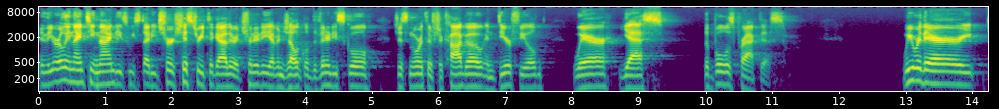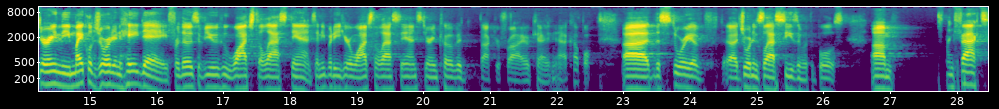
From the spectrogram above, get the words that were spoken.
In the early 1990s, we studied church history together at Trinity Evangelical Divinity School, just north of Chicago in Deerfield, where, yes, the Bulls practice. We were there during the Michael Jordan heyday. For those of you who watched The Last Dance, anybody here watch The Last Dance during COVID? Dr. Fry, okay, yeah, a couple. Uh, the story of uh, Jordan's last season with the Bulls. Um, in fact,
